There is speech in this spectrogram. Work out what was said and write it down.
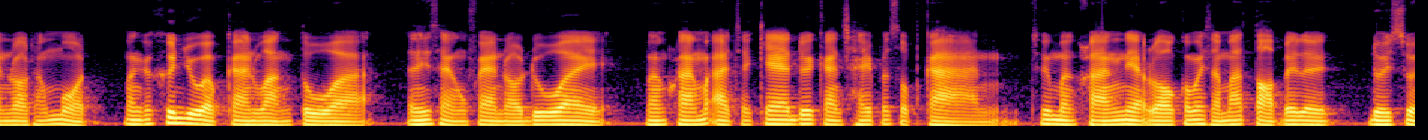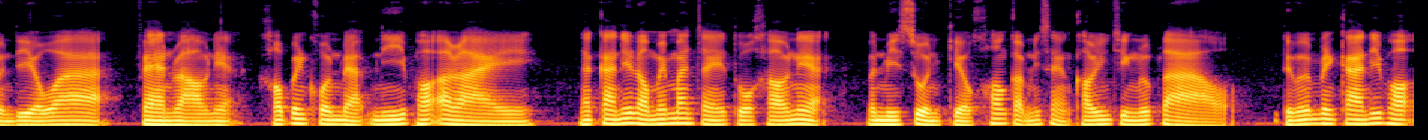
นเราทั้งหมด มันก็ขึ้นอยู่กับการวางตัวและนิสัยของแฟนเราด้วย บางครั้งมันอาจจะแก้ด้วยการใช้ประสบการณ์ ซึ่งบางครั้งเนี่ยเราก็ไม่สามารถตอบได้เลย โดยส่วนเดียวว่าแฟนเราเนี่ยเขาเป็นคนแบบนี้เพราะอะไร และการที่เราไม่มั่นใจในตัวเขาเนี่ยมันมีส่วนเกี่ยวข้องกับนิสัยของเขาจริง ๆ หรือเปล่า หรือมันเป็นการที่เพราะ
